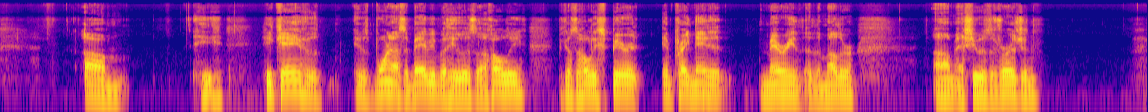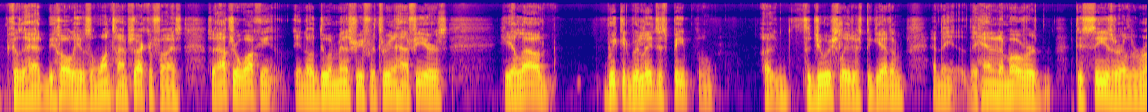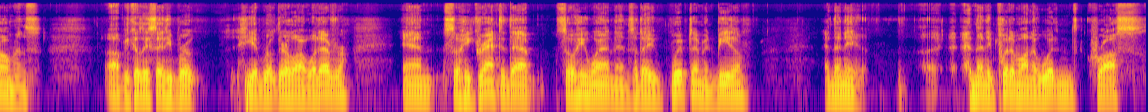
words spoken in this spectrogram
um, he he came. He was he was born as a baby, but he was uh, holy because the Holy Spirit impregnated Mary, the, the mother, um, and she was the virgin because it had behold he was a one-time sacrifice. So after walking, you know, doing ministry for three and a half years, he allowed wicked religious people. Uh, the Jewish leaders to get him, and they, they handed him over to Caesar of the Romans uh, because they said he broke he had broke their law or whatever, and so he granted that. So he went and so they whipped him and beat him, and then he uh, and then they put him on a wooden cross.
